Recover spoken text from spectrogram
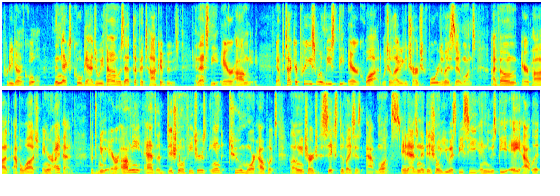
pretty darn cool. The next cool gadget we found was at the Pitaka booth, and that's the Air Omni. Now, Pitaka previously released the Air Quad, which allowed you to charge four devices at once iPhone, AirPods, Apple Watch, and your iPad but the new Air Omni adds additional features and two more outputs, allowing you to charge six devices at once. It adds an additional USB-C and USB-A outlet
